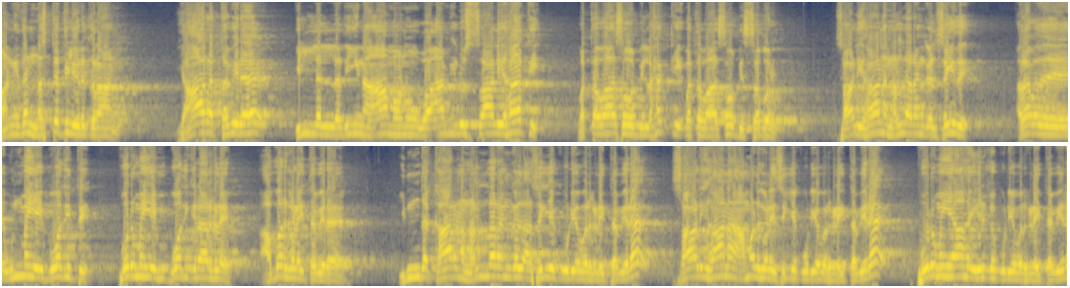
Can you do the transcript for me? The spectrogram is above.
மனிதன் நஷ்டத்தில் இருக்கிறான். யாரை தவிர இல்லல்லதீன ஆமனு வாமிலு சாலிஹாத்தி வத்தவாசோ பில் ஹக்கி வத்தவாசோ பில் சபர். சாலிகான நல்லறங்கள் செய்து அதாவது உண்மையை போதித்து பொறுமையை போதிக்கிறார்களே அவர்களை தவிர இந்த காரணம் நல்லறங்கள் செய்யக்கூடியவர்களை தவிர சாலிகான அமல்களை செய்யக்கூடியவர்களை தவிர பொறுமையாக இருக்கக்கூடியவர்களை தவிர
